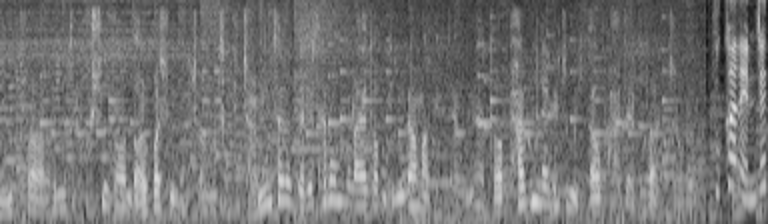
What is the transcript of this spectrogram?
인프라 그런 것들이 훨씬 더 넓어진 거죠. 특히 젊은 세대들이 새로운 문화에 더 민감하기 때문에 더 파급력이 좀 있다고 봐야 될 것 같죠. 북한 MZ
